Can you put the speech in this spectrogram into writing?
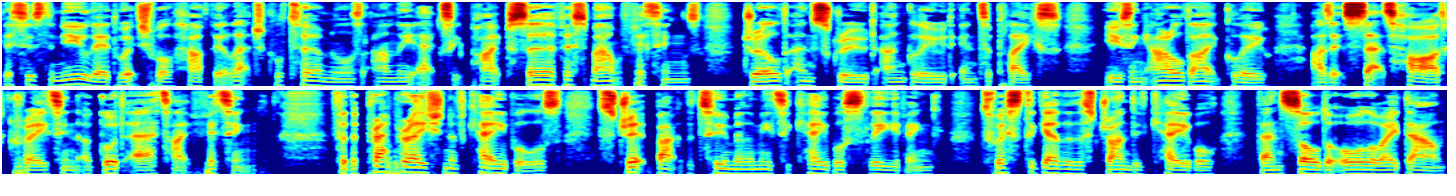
this is the new lid which will have the electrical terminals and the exit pipe surface mount fittings drilled and screwed and glued into place using araldite glue as it sets hard creating a good airtight fitting. For the preparation of cables, strip back the 2mm cable sleeving, twist together the stranded cable, then solder all the way down.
